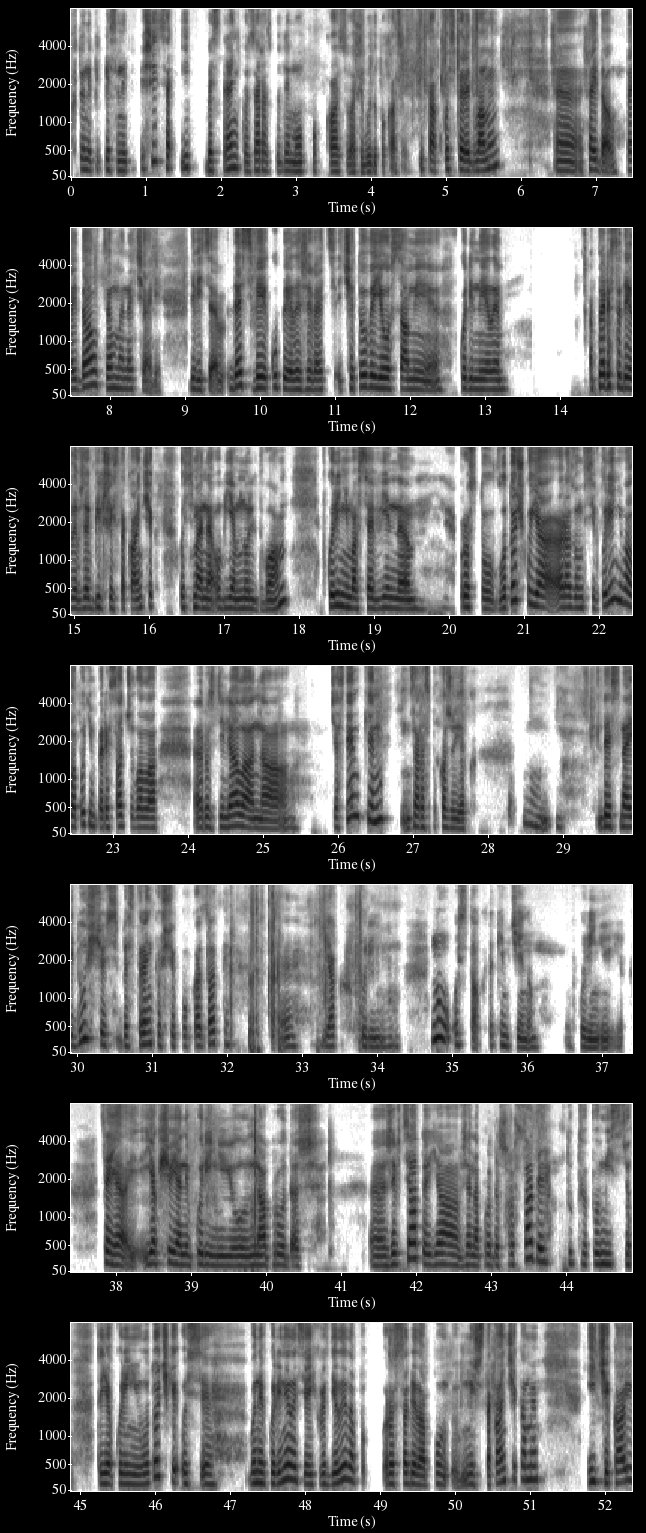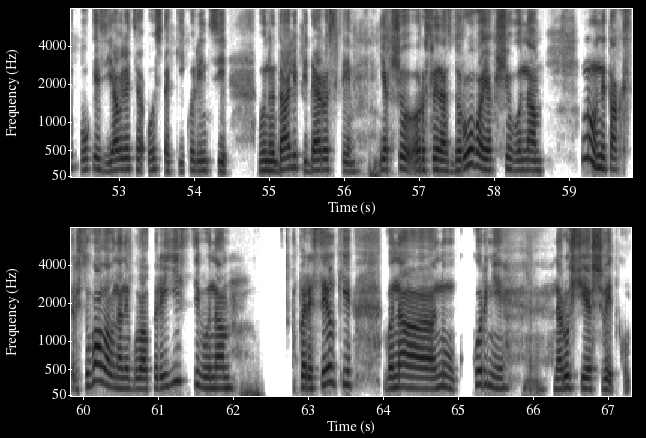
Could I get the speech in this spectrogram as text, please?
Хто не підписаний, підпишіться і бистренько зараз будемо показувати. Буду показувати. І так, ось перед вами е, тайдал. Тайдал це в мене чері. Дивіться, десь ви купили живець, чи то ви його самі вкорінили. Пересадили вже в більший стаканчик. Ось в мене об'єм 0,2. Вкорінювався він е, просто в лоточку. Я разом всі вкорінювала, потім пересаджувала, розділяла на частинки. Ну, зараз покажу, як ну, десь знайду щось бистренько, щоб показати, е, як вкорінювала. Ну, ось так, таким чином вкорінюю. Це я, якщо я не вкорінюю на продаж е, живця, то я вже на продаж розсади тут по місцю, то я вкорінюю лоточки. Ось е, вони вкорінилися, я їх розділила, розсадила між стаканчиками і чекаю, поки з'являться ось такі корінці. Воно далі піде рости. Якщо рослина здорова, якщо вона ну, не так стресувала, вона не була в переїздці, вона пересилки, вона ну, корні е, нарощує швидко.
